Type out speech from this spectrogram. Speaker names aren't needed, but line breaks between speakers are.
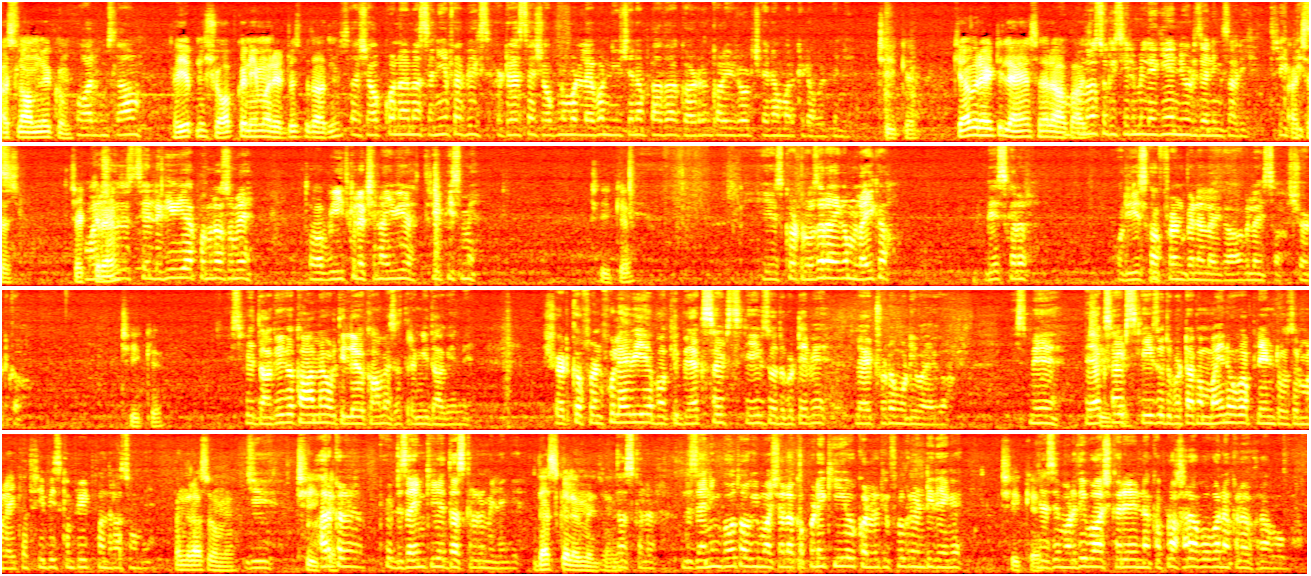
अस्सलाम वालेकुम।
वालेकुम सलाम।
भाई अपनी शॉप का नेम और एड्रेस बता दें।
सर शॉप का नाम है सनिया फैब्रिक्स एड्रेस है shop number 11 new China plaza garden Kali road China market Rawalpindi
ठीक है। क्या वैरायटी लाए हैं सर आप आज?
पंद्रह सौ की सेल में लेके हैं न्यू डिज़ाइनिंग सारी थ्री पीस
अच्छा चेक करें।
सेल लगी हुई है पंद्रह सौ में तो अब ईद कलेक्शन आई हुई है थ्री पीस में।
ठीक है।
ये इसका ट्रोज़र आएगा मलाई का बेस कलर और ये इसका फ्रंट पैनल आएगा अगला हिस्सा शर्ट का।
ठीक है।
इस पर धागे का काम है और तिले का काम है सतरंगी धागे में। शर्ट का फ्रंट फुल हैवी है बाकी बैक साइड स्लीव्स और दुपट्टे पे लाइट छोटा मोटिव आएगा। इसमें बैक साइड। स्लीव्स और दुपट्टा कंबाइन होगा प्लेन ट्राउज़र मलाई का थ्री पीस कंप्लीट पंद्रह सौ में।
पंद्रह सौ में?
जी
ठीक
हर कलर के डिज़ाइन के लिए दस कलर मिलेंगे।
दस कलर मिल जाएँगे।
दस कलर डिज़ाइनिंग बहुत होगी माशाल्लाह कपड़े की और कलर की फुल गारंटी देंगे।
ठीक है।
जैसे मर्दी वॉश करें ना कपड़ा ख़राब होगा ना कलर ख़राब होगा।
